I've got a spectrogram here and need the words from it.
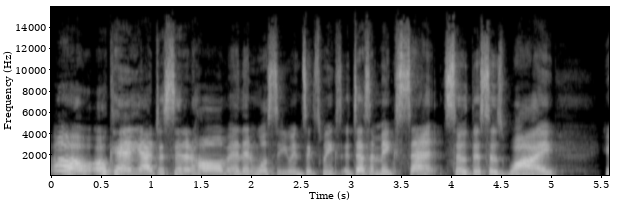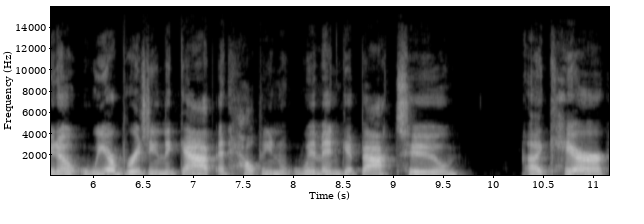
oh, okay, yeah, just sit at home and then we'll see you in six weeks. It doesn't make sense. So, this is why, you know, we are bridging the gap and helping women get back to uh, care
